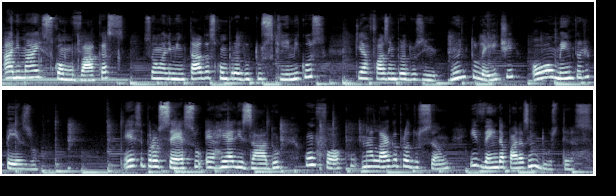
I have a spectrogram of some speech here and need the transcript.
animais como vacas são alimentadas com produtos químicos que a fazem produzir muito leite ou aumento de peso. Esse processo é realizado com foco na larga produção e venda para as indústrias.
